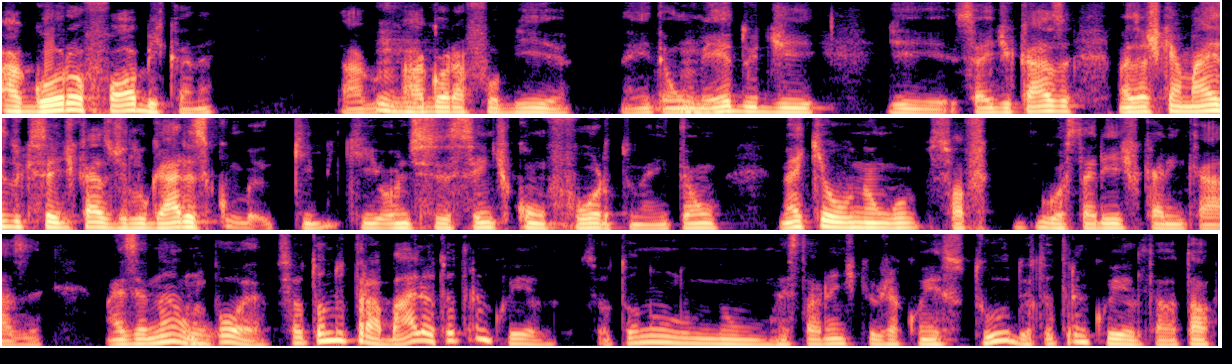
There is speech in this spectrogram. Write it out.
agorofóbica, né? A uhum. agorafobia. Né? Então, o uhum. medo de, de sair de casa, mas acho que é mais do que sair de casa, de lugares que, que, onde se sente conforto, né? Então, não é que eu não só gostaria de ficar em casa, mas é não, hum. pô, se eu tô no trabalho, eu tô tranquilo. Se eu tô num, num, restaurante que eu já conheço tudo, eu tô tranquilo, tal, tal.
